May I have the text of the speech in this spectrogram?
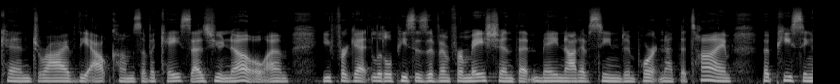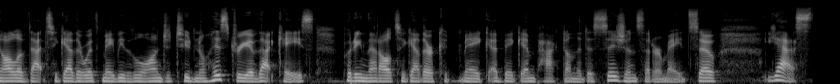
can drive the outcomes of a case, as you know. Um, you forget little pieces of information that may not have seemed important at the time, but piecing all of that together with maybe the longitudinal history of that case, putting that all together could make a big impact on the decisions that are made. So, yes,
